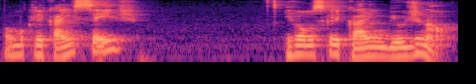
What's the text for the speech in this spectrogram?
Vamos clicar em Save e vamos clicar em Build Now.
